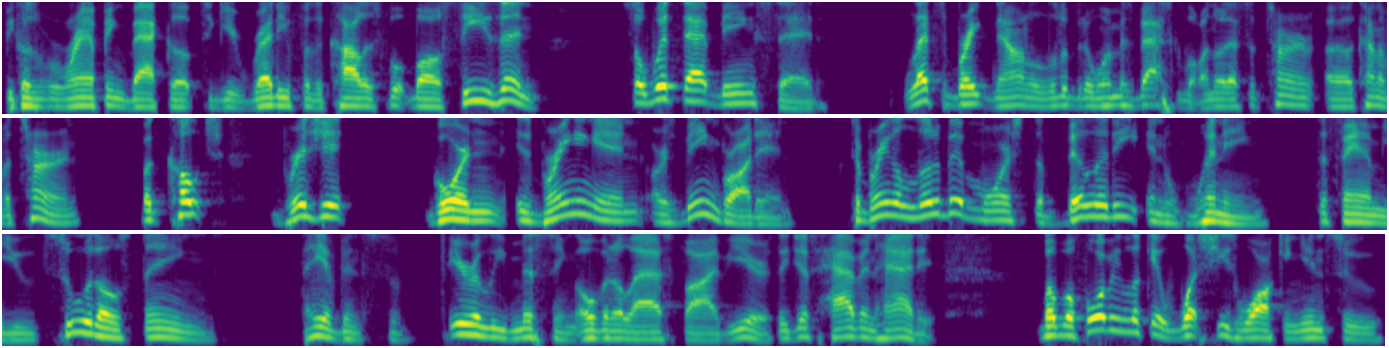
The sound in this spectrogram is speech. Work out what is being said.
because we're ramping back up to get ready for the college football season. So, with that being said, let's break down a little bit of women's basketball. I know that's a turn, uh, kind of a turn, but Coach Bridgette Gordon is bringing in or is being brought in to bring a little bit more stability and winning to FAMU. Two of those things they have been severely missing over the last five years. They just haven't had it. But before we look at what she's walking into,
